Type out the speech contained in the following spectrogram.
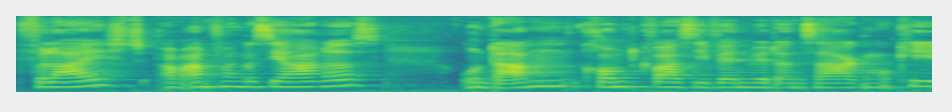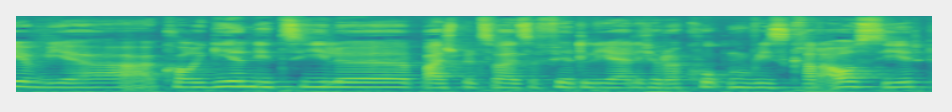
vielleicht am Anfang des Jahres und dann kommt quasi, wenn wir dann sagen, okay, wir korrigieren die Ziele, beispielsweise vierteljährlich oder gucken, wie es gerade aussieht,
